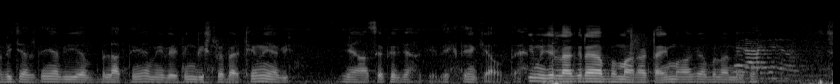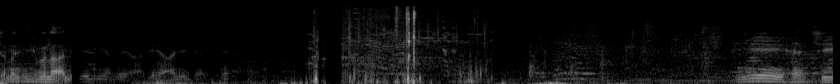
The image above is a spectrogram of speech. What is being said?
अभी चलते हैं, अभी अब बुलाते हैं, हमें वेटिंग लिस्ट पर बैठे हुए हैं अभी। यहाँ से फिर जाके देखते हैं क्या होता है। मुझे लग रहा है अब हमारा टाइम आ गया बुलाने का। चलो जी, बुला लीजिए जी, हमें आज आज चलते हैं। ये है जी,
